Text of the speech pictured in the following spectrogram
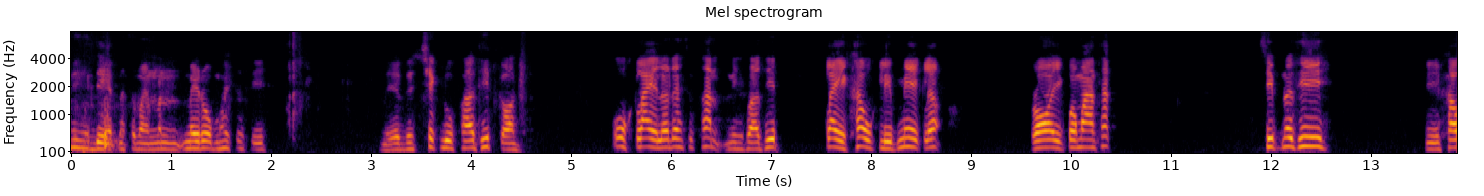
นี่เดดนะทำไมมันไม่ร่มให้สักทีเดี๋ยวเช็คดูพระอาทิตย์ก่อน โอ้ใกล้แล้วได้ทุกท่านนี่พระอาทิตย์ใกล้เข้ากลีบเมฆแล้ว รออีกประมาณสักสิบนาที นี่เข้า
